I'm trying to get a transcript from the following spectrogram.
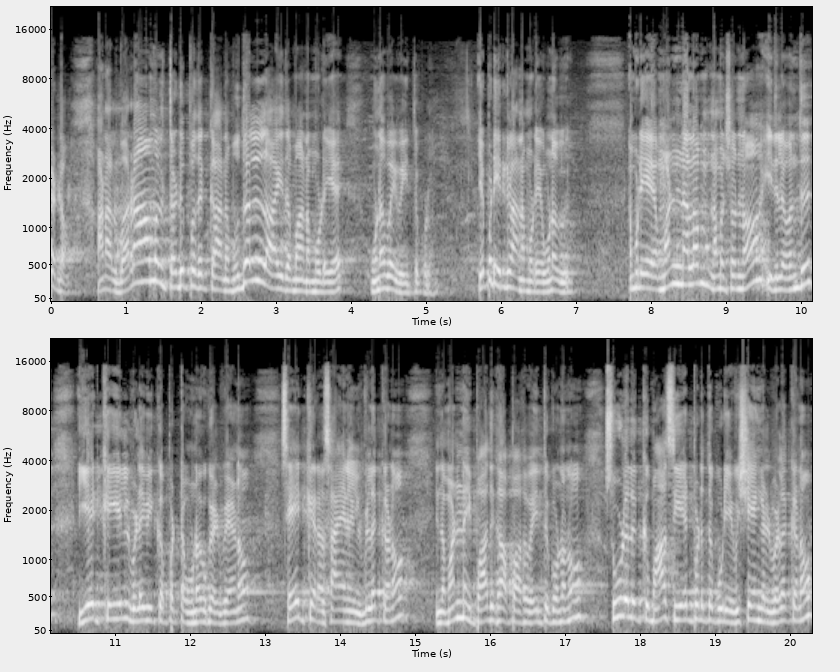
கட்டம். ஆனால் வராமல் தடுப்பதற்கான முதல் ஆயுதமாக நம்முடைய உணவை வைத்துக் கொள்ளணும். எப்படி இருக்கலாம் நம்முடைய உணவு? நம்முடைய மண் நலம் நம்ம சொன்னோம். இதில் வந்து இயற்கையில் விளைவிக்கப்பட்ட உணவுகள் வேணும். செயற்கை ரசாயனங்கள் விளக்கணும். இந்த மண்ணை பாதுகாப்பாக வைத்துக்கொள்ளணும் சூழலுக்கு மாசு ஏற்படுத்தக்கூடிய விஷயங்கள் விளக்கணும்.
